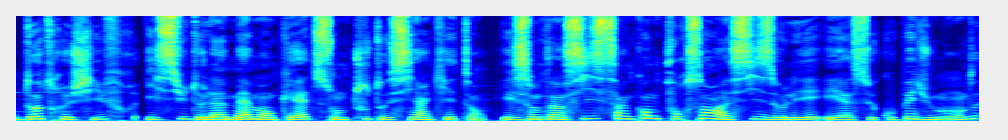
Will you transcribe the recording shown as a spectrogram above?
D'autres chiffres, issus de la même enquête, sont tout aussi inquiétants. Ils sont ainsi 50% à s'isoler et à se couper du monde,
